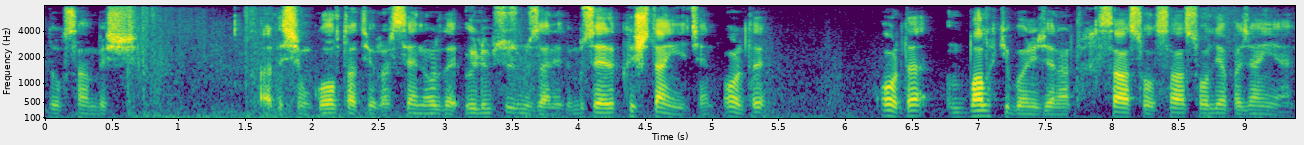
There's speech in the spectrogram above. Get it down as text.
T95 Kardeşim gold atıyorlar. Sen orada ölümsüz mü zannediyorsun? Bu sefer kıştan yiyeceksin. Orada orada balık gibi oynayacaksın artık. Sağ sol sağ sol yapacaksın yani.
